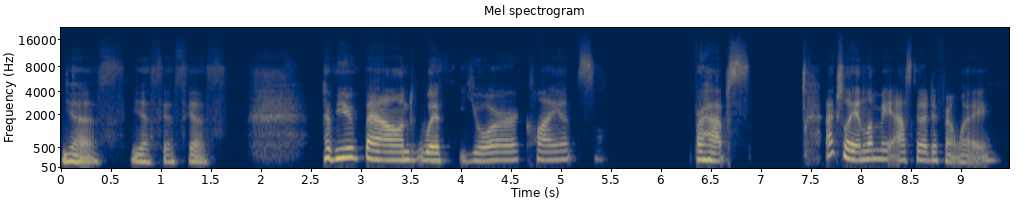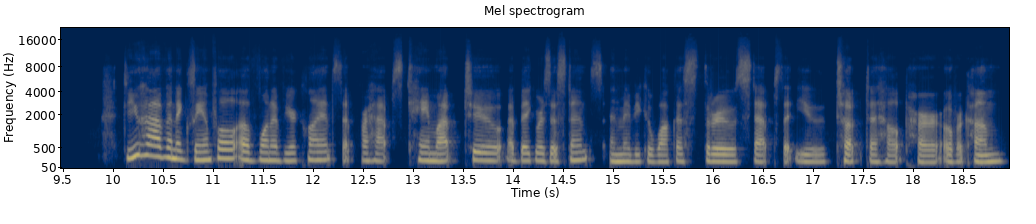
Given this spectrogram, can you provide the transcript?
Yes. Yes. Yes. Yes. Have you found with your clients, perhaps, actually, and let me ask it a different way. Do you have an example of one of your clients that perhaps came up to a big resistance and maybe you could walk us through steps that you took to help her overcome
